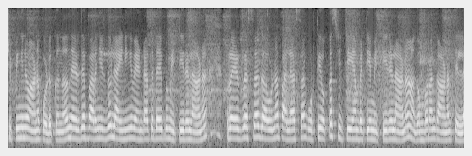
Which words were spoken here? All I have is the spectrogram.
ഷിപ്പിങ്ങിനുമാണ് കൊടുക്കുന്നത്. നേരത്തെ പറഞ്ഞിരുന്നു ലൈനിങ് വേണ്ടാത്ത ടൈപ്പ് മെറ്റീരിയലാണ് പ്രേ ഡ്രസ്സ് ഗൗണ് പലാസ കുർത്തി ഒക്കെ സ്റ്റിച്ച് ചെയ്യാൻ പറ്റിയ മെറ്റീരിയലാണ് അകമ്പുറം കാണത്തില്ല.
